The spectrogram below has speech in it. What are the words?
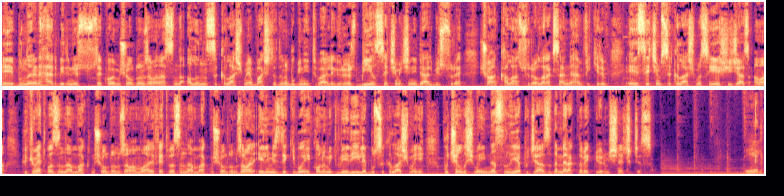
E, bunların her birini üst üste koymuş olduğun zaman aslında alanın sıkılaşmaya başladığını bugün itibariyle görüyoruz. Bir yıl seçim için ideal bir süre. Şu an kalan süre olarak. Senle hem fikrim. E, seçim sıkılaşması yaşayacağız. Ama hükümet bazından bakmış olduğumuz zaman, muhalefet bazından bakmış olduğumuz zaman elimizdeki bu ekonomik veriyle bu sıkılaşmayı, bu çalışmayı nasıl yapacağızı da merakla bekliyorum işin açıkçası. Diyelim.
